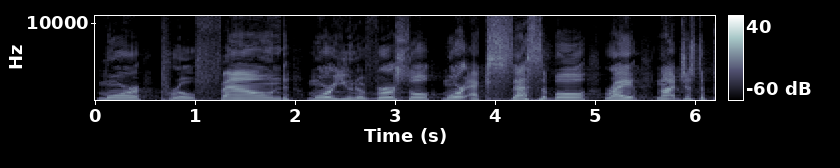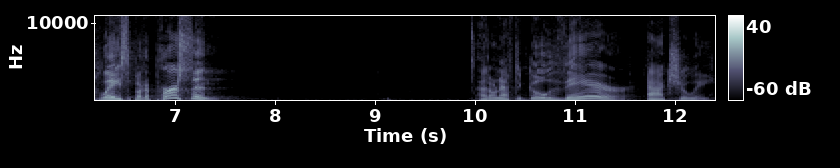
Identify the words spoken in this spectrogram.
more profound, more universal, more accessible, right? Not just a place, but a person. I don't have to go there, actually.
